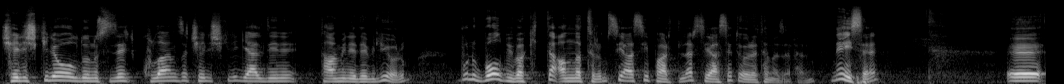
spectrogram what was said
çelişkili olduğunu size kulağınıza çelişkili geldiğini tahmin edebiliyorum. Bunu bol bir vakitte anlatırım. Siyasi partiler siyaset öğretemez efendim. Neyse. Ee,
